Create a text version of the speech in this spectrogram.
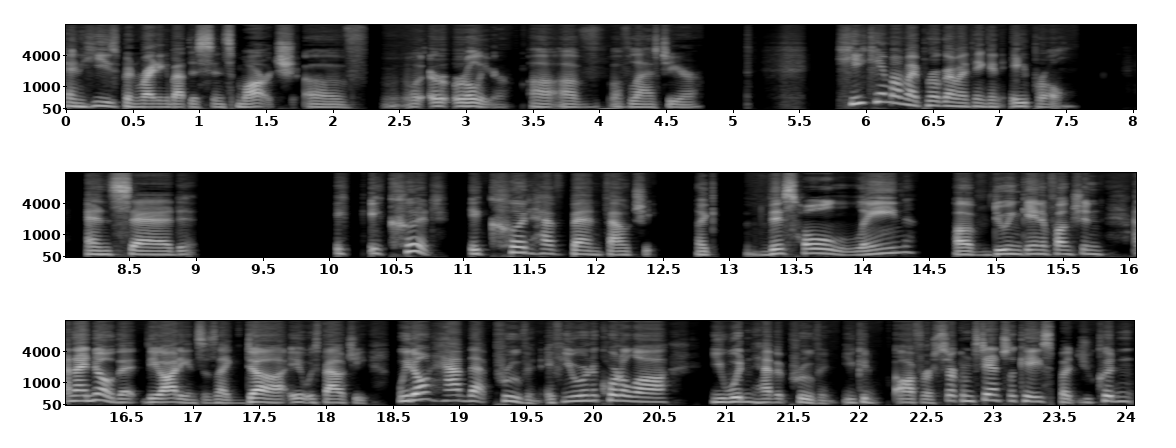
and he's been writing about this since March of or er, earlier uh, of of last year. He came on my program, I think, in April, and said it, it could it could have been Fauci. Like this whole lane of doing gain of function. And I know that the audience is like, duh, it was Fauci. We don't have that proven. If you were in a court of law, you wouldn't have it proven. You could offer a circumstantial case, but you couldn't.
